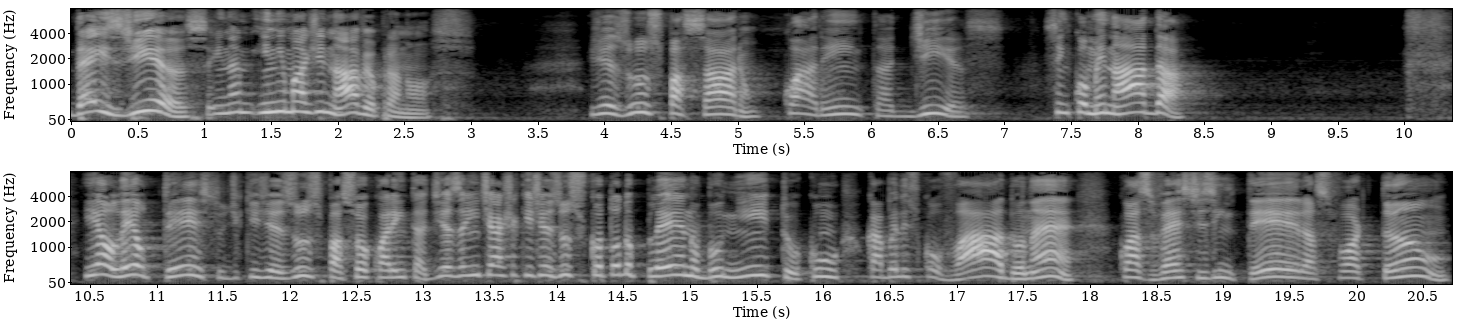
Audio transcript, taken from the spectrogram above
Dez dias, inimaginável para nós. Jesus passaram 40 dias sem comer nada. E ao ler o texto de que Jesus passou 40 dias, a gente acha que Jesus ficou todo pleno, bonito, com o cabelo escovado, né? com as vestes inteiras, fortão.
